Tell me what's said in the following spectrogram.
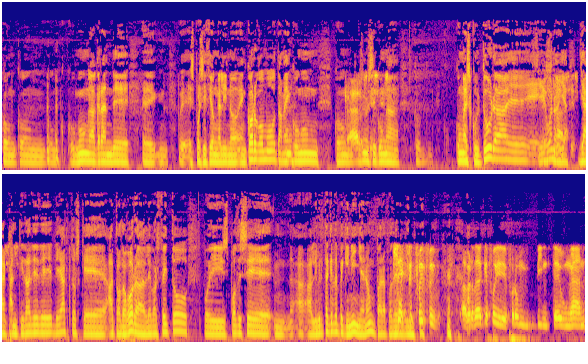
con, con, con, con unha grande eh, exposición ali no, en Córgomo, tamén con un con, claro, non sei, sí, cunha sí. Con, cunha escultura e, sí, e bueno, sí, e, sí, e a cantidade de, de actos que a todo agora levas feito, pois pódese mm, a, a libreta queda pequeniña, non? Para poder sí, foi, foi, a verdade é que foi foron 21 an,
